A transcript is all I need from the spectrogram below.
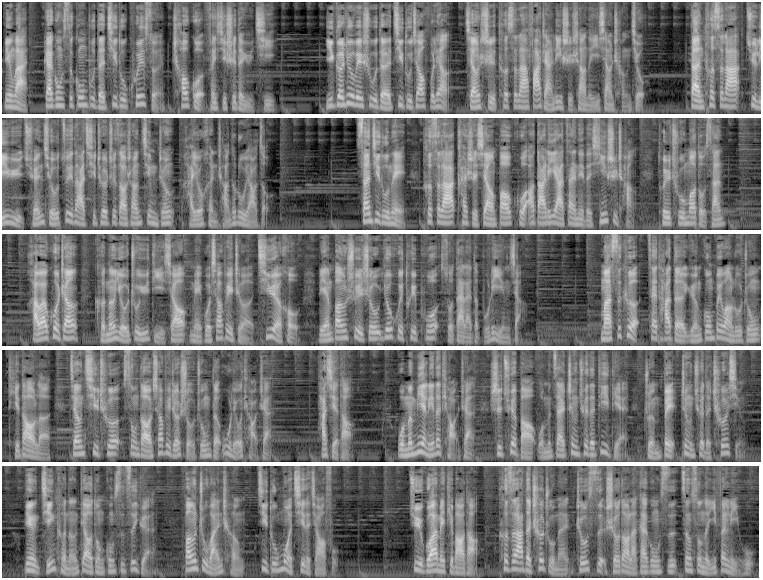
另外，该公司公布的季度亏损超过分析师的预期。一个六位数的季度交付量将是特斯拉发展历史上的一项成就，但特斯拉距离与全球最大汽车制造商竞争还有很长的路要走。三季度内，特斯拉开始向包括澳大利亚在内的新市场推出 Model 3，海外扩张可能有助于抵消美国消费者七月后联邦税收优惠退坡所带来的不利影响。马斯克在他的员工备忘录中提到了将汽车送到消费者手中的物流挑战。他写道：“我们面临的挑战是确保我们在正确的地点准备正确的车型，并尽可能调动公司资源，帮助完成季度末期的交付。”据国外媒体报道，特斯拉的车主们周四收到了该公司赠送的一份礼物，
